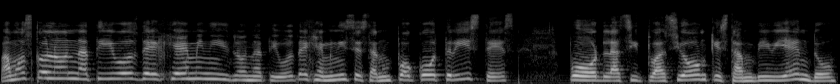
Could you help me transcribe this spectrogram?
Vamos con los nativos de Géminis. Los nativos de Géminis están un poco tristes por la situación que están viviendo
